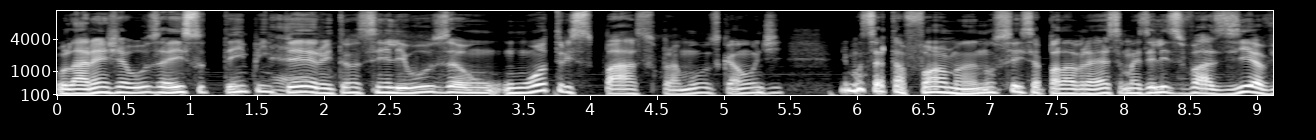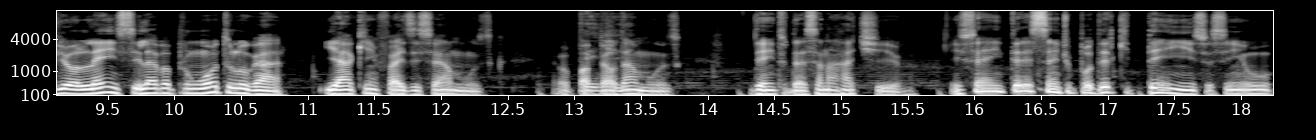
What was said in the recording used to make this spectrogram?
O Laranja usa isso o tempo É. inteiro. Então, assim, ele usa um, um outro espaço para música onde, de uma certa forma, eu não sei se a palavra é essa, mas ele esvazia a violência e leva para um outro lugar. E há quem faz isso é a música. É o papel Entendi. da música dentro dessa narrativa. Isso é interessante, o poder que tem isso, assim, o,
